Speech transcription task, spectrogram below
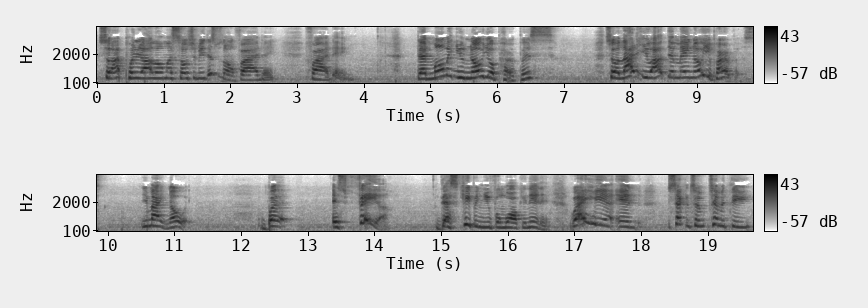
So I put it all on my social media. This was on Friday. Friday. The moment you know your purpose, so a lot of you out there may know your purpose. You might know it. But it's fear that's keeping you from walking in it. Right here in Second Timothy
